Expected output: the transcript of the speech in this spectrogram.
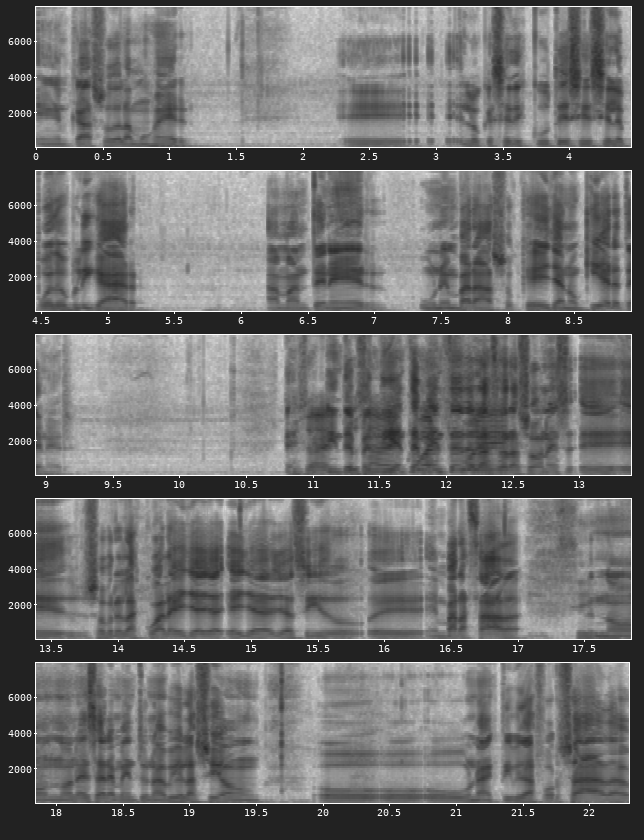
en el caso de la mujer, lo que se discute es si se le puede obligar a mantener un embarazo que ella no quiere tener. ¿Tú sabes- tú Independientemente de las razones eh, eh, sobre las cuales ella, ella haya sido eh, embarazada, Sí. no, no necesariamente una violación o, o- o una actividad forzada,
